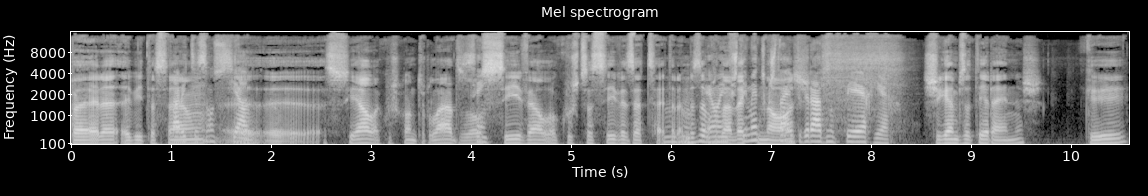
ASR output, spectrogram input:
para habitação, habitação social. Uh, uh, social, a custos controlados, Sim. ou acessível, ou custos acessíveis, etc. Uhum. Mas a é um verdade é que, que nós está integrado no PRR. chegamos a ter anos que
